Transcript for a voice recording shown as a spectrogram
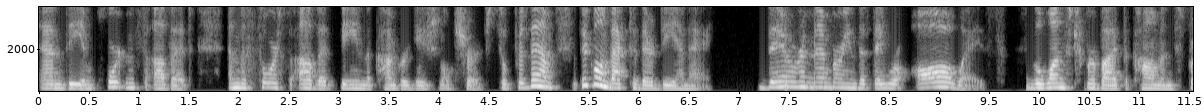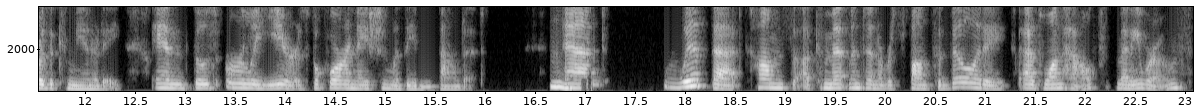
and the importance of it and the source of it being the congregational church. So for them, they're going back to their DNA. They're remembering that they were always the ones to provide the commons for the community in those early years before our nation was even founded. Mm. And with that comes a commitment and a responsibility as one house, many rooms,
